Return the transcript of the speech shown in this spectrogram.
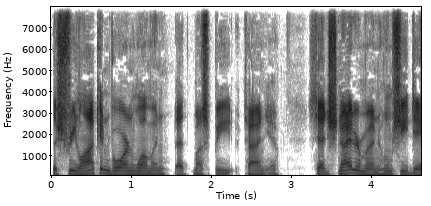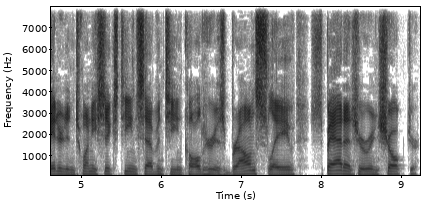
The Sri Lankan born woman, that must be Tanya, said Schneiderman, whom she dated in 2016 17, called her his brown slave, spat at her, and choked her.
